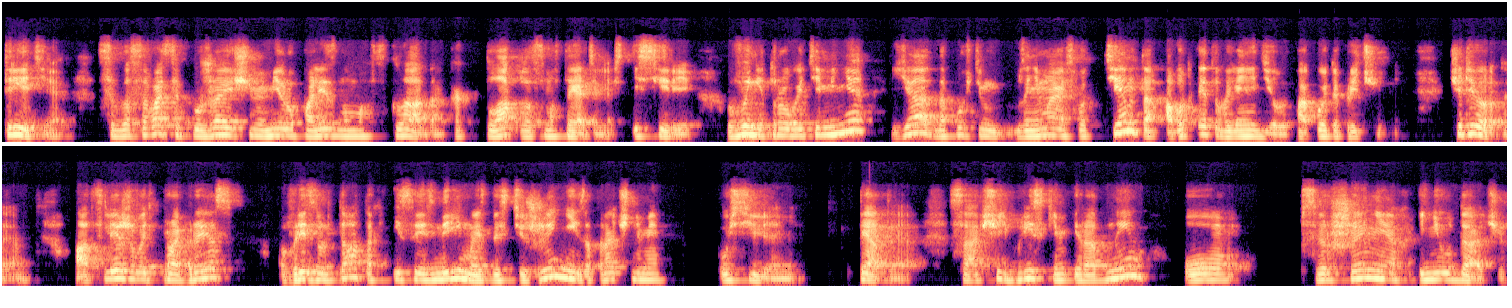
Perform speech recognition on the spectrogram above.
Третье. Согласовать с окружающими меру полезного вклада, как плату за самостоятельность. Из серии «Вы не трогайте меня, я, допустим, занимаюсь вот тем-то, а вот этого я не делаю по какой-то причине». Четвертое. Отслеживать прогресс, в результатах и соизмеримость достижений затраченными усилиями. Пятое. Сообщить близким и родным о свершениях и неудачах,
